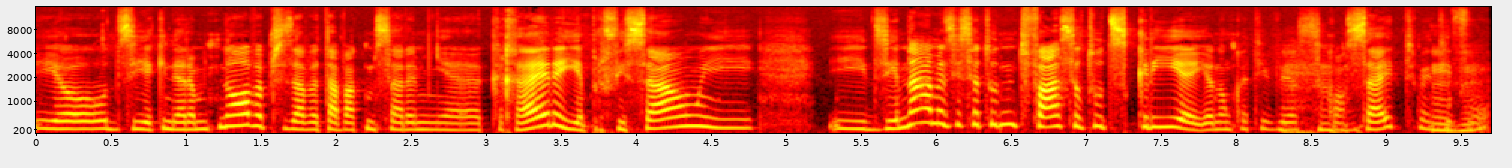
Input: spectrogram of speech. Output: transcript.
e eu dizia que ainda era muito nova, precisava, estava a começar a minha carreira e a profissão e, e dizia, não, mas isso é tudo muito fácil, tudo se cria. Eu nunca tive esse conceito, também tive um-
